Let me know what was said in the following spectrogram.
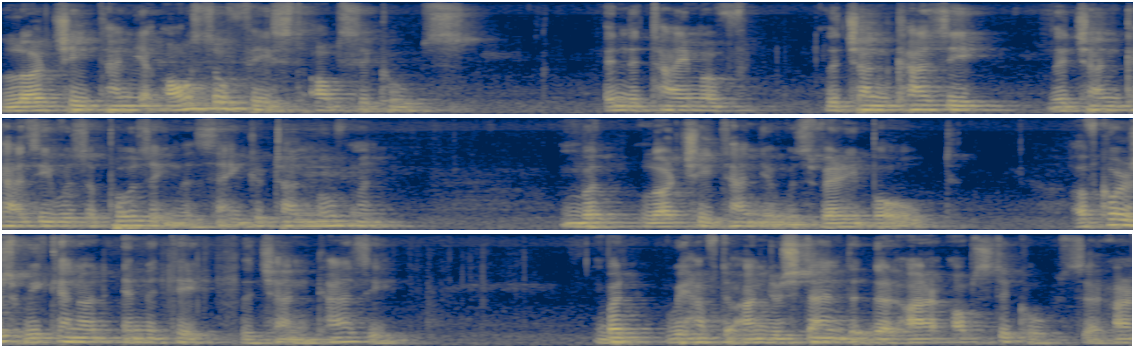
Lord Chaitanya also faced obstacles. In the time of the Chand Kazi, the Chand Kazi was opposing the Sankirtan movement. But Lord Chaitanya was very bold. Of course, we cannot imitate the Chand Kazi, but we have to understand that there are obstacles, there are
